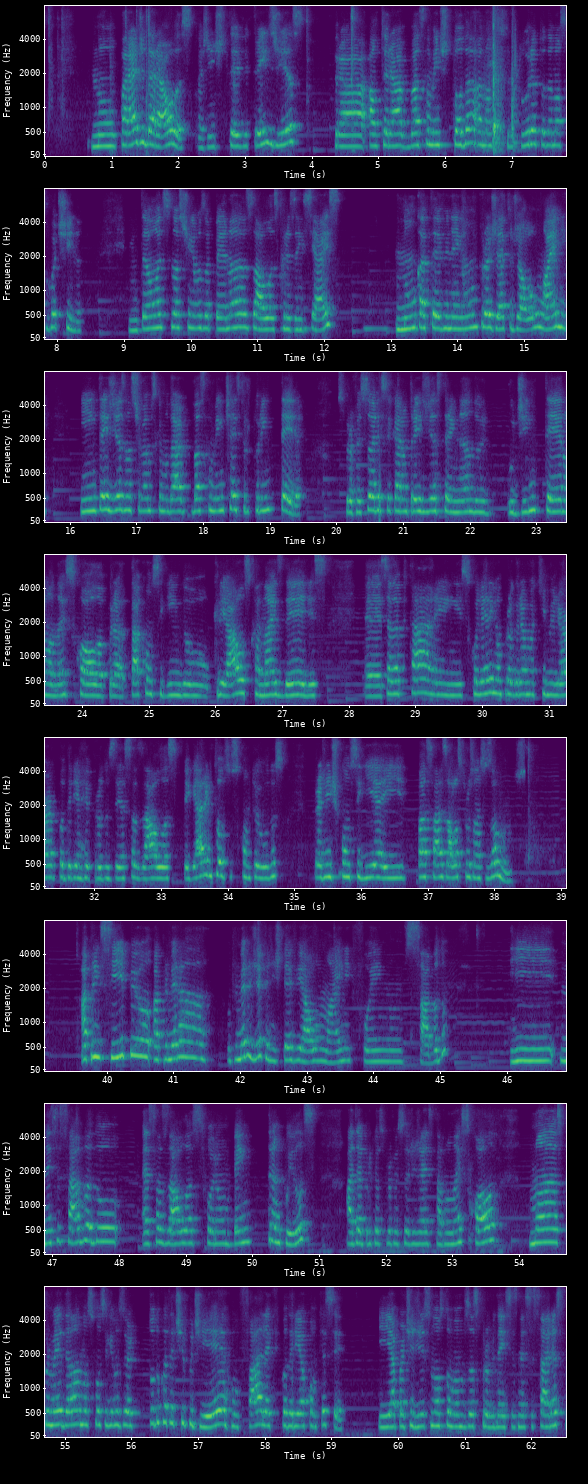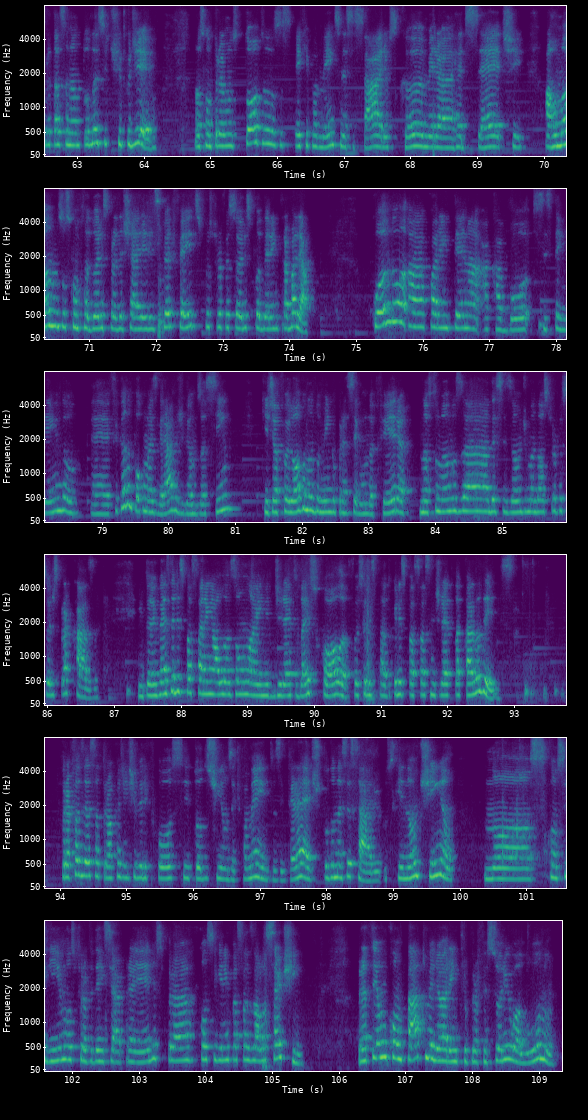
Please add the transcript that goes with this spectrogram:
No parar de dar aulas, a gente teve três dias para alterar basicamente toda a nossa estrutura, toda a nossa rotina. Então, antes nós tínhamos apenas aulas presenciais, nunca teve nenhum projeto de aula online, e em três dias nós tivemos que mudar basicamente a estrutura inteira. Os professores ficaram três dias treinando o dia inteiro lá na escola para estar tá conseguindo criar os canais deles, é, se adaptarem, escolherem o programa que melhor poderia reproduzir essas aulas, pegarem todos os conteúdos para a gente conseguir aí passar as aulas para os nossos alunos. A princípio, a primeira, o primeiro dia que a gente teve aula online foi no sábado, e nesse sábado essas aulas foram bem tranquilas, até porque os professores já estavam na escola, mas por meio dela nós conseguimos ver todo quanto é tipo de erro, falha que poderia acontecer. E a partir disso nós tomamos as providências necessárias para estar sanando todo esse tipo de erro. Nós compramos todos os equipamentos necessários, câmera, headset, arrumamos os computadores para deixar eles perfeitos para os professores poderem trabalhar. Quando a quarentena acabou se estendendo, é, ficando um pouco mais grave, digamos assim, que já foi logo no domingo para segunda-feira, nós tomamos a decisão de mandar os professores para casa. Então, ao invés deles passarem aulas online direto da escola, foi solicitado que eles passassem direto da casa deles. Para fazer essa troca, a gente verificou se todos tinham os equipamentos, internet, tudo necessário. Os que não tinham, nós conseguimos providenciar para eles para conseguirem passar as aulas certinho. Para ter um contato melhor entre o professor e o aluno,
